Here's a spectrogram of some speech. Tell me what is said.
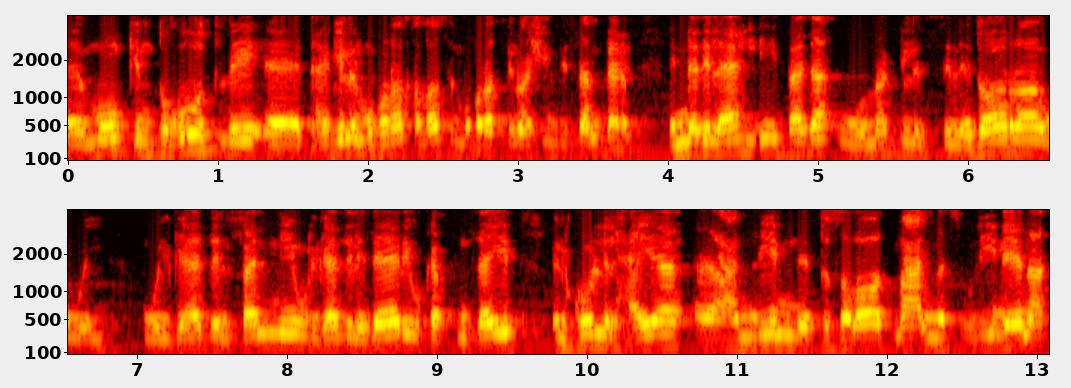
ممكن ضغوط لتاجيل المباراة. خلاص المباراة 22 ديسمبر. النادي الأهلي بدأ ومجلس الإدارة والجهاز الفني والجهاز الاداري وكابتن سيد الكل الحقيقة عاملين اتصالات مع المسؤولين هنا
